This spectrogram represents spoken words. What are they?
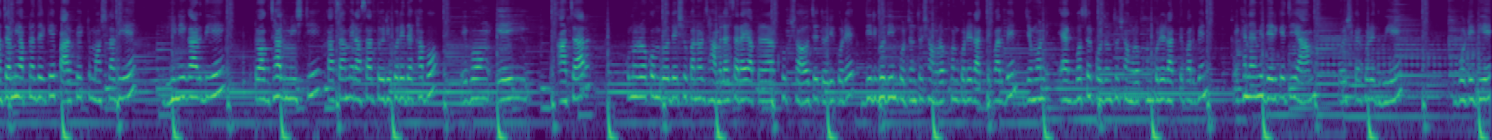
আজ আমি আপনাদেরকে পারফেক্ট মশলা দিয়ে ভিনেগার দিয়ে, টক ঝাল মিষ্টি কাঁচা আমের আচার তৈরি করে দেখাবো এবং এই আচার কোনো রকম রোদে শুকানোর ঝামেলা ছাড়াই আপনারা খুব সহজে তৈরি করে দীর্ঘদিন পর্যন্ত সংরক্ষণ করে রাখতে পারবেন। যেমন এক বছর পর্যন্ত সংরক্ষণ করে রাখতে পারবেন। এখানে আমি দেড় কেজি আম পরিষ্কার করে ধুয়ে, বটি দিয়ে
